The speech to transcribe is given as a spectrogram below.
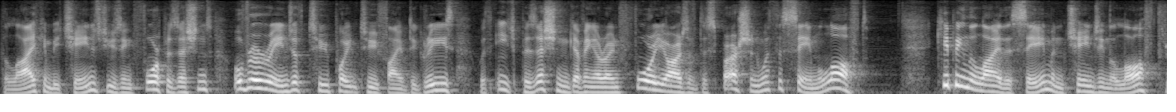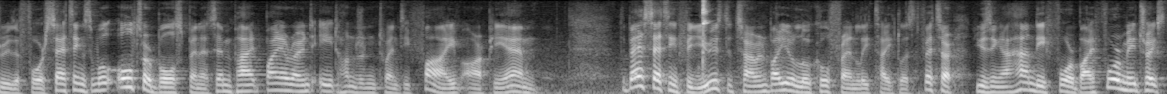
The lie can be changed using four positions over a range of 2.25 degrees, with each position giving around 4 yards of dispersion with the same loft. Keeping the lie the same and changing the loft through the four settings will alter ball spin at impact by around 825 RPM. The best setting for you is determined by your local friendly Titleist fitter using a handy 4x4 matrix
